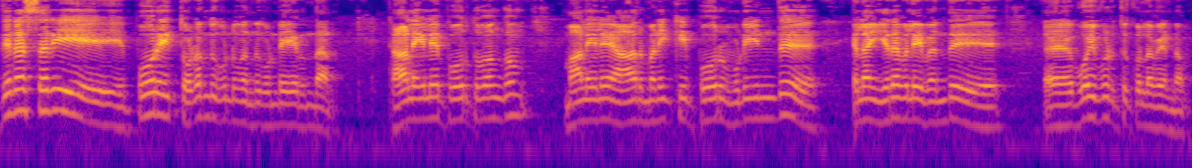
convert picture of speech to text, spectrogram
தினசரி போரை தொடர்ந்து கொண்டு வந்து கொண்டே இருந்தான். காலையிலே போர் துவங்கும். மாலையிலே ஆறு மணிக்கு போர் முடிந்து எல்லாம் இரவிலே வந்து ஓய்வெடுத்து ஓய்வெடுத்துக் கொள்ள வேண்டும்.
